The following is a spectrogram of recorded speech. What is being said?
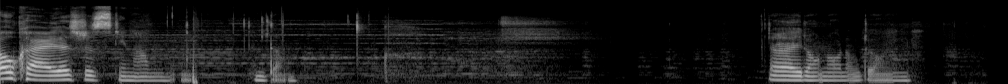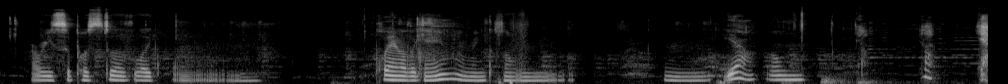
Okay, that's just, you know, I'm, dumb. I don't know what I'm doing. Are we supposed to, like, um, play another game? I mean, because I'm, mm, yeah, um, yeah, yeah, yeah,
